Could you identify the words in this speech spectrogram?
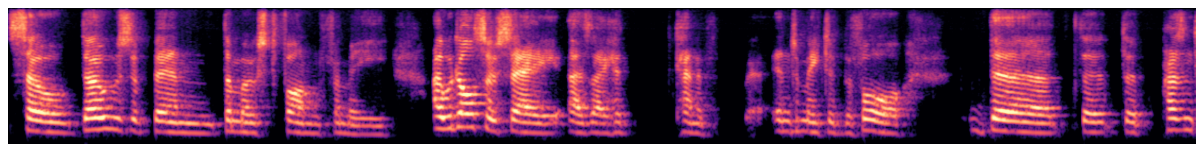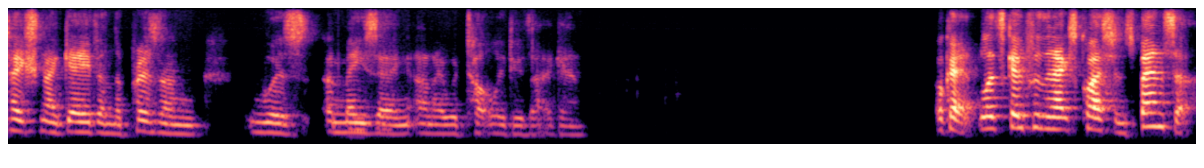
so those have been the most fun for me. I would also say, as I had kind of intimated before, the the the presentation I gave in the prison was amazing, and I would totally do that again. Okay, let's go to the next question, Spencer.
